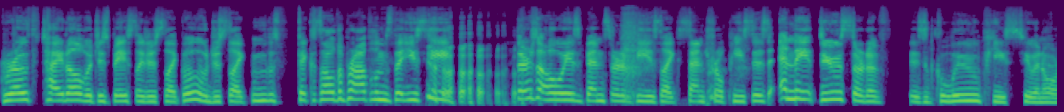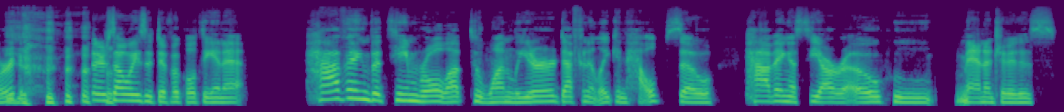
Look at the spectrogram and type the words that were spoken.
growth title, which is basically just like, oh, just like fix all the problems that you see. There's always been sort of these like central pieces, and they do sort of this glue piece to an org. Yeah. There's always a difficulty in it. Having the team roll up to one leader definitely can help. So having a CRO who manages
